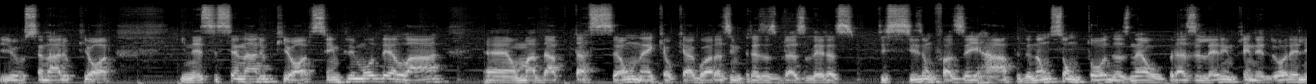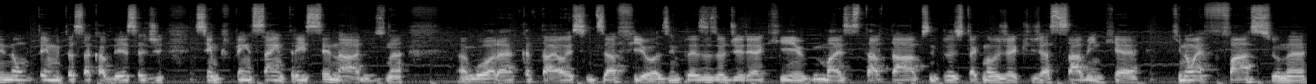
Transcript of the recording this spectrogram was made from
e o cenário pior. E nesse cenário pior, sempre modelar é, uma adaptação, né, que é o que agora as empresas brasileiras precisam fazer rápido. Não são todas, né? O brasileiro empreendedor ele não tem muito essa cabeça de sempre pensar em três cenários, né? Agora tá esse desafio. As empresas, eu diria que mais startups, empresas de tecnologia que já sabem que é que não é fácil, né,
